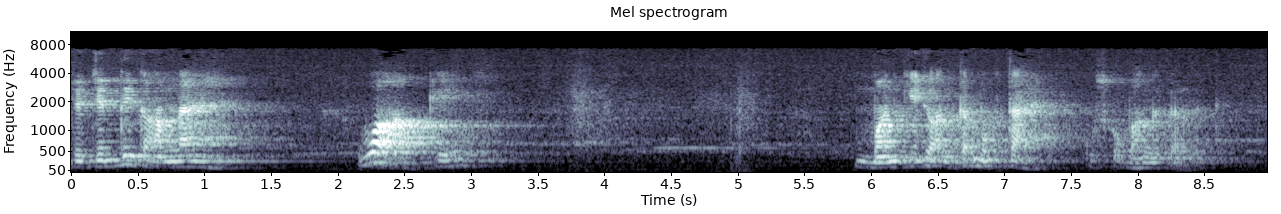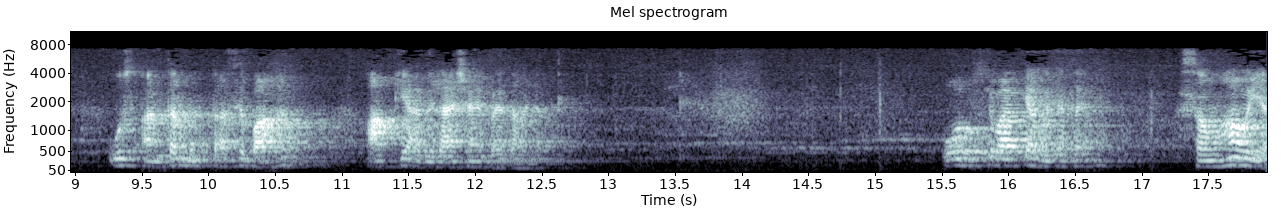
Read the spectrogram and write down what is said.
जो जिद्दी कामनाएँ हैं, वो आपके मन की जो अंतर्मुखता है, उसको भंग कर देती उस अंतर्मुखता से बाहर आपकी अभिलाषाएँ पैदा हो जाती और उसके बाद क्या हो जाता है? संभाव्य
